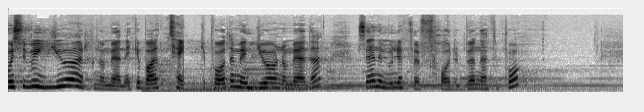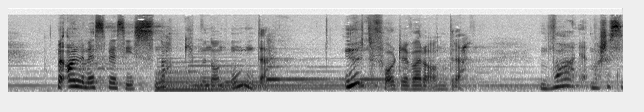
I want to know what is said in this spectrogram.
Og Hvis du vil gjøre noe med det, ikke bare tenke på det, men gjøre noe med det, så er det mulighet for forbønn etterpå. Men aller mest vil jeg si snakk med noen om det. Utfordre hverandre. Hva, hva slags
